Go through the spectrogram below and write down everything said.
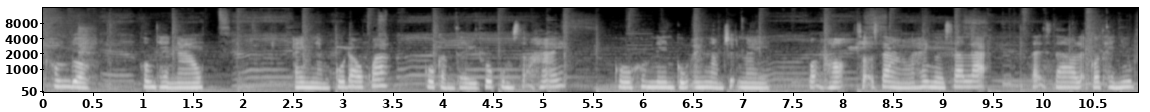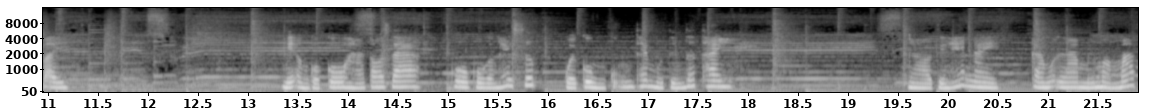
Không được, không thể nào. Anh làm cô đau quá, cô cảm thấy vô cùng sợ hãi. Cô không nên cùng anh làm chuyện này, bọn họ rõ ràng là hai người xa lạ, tại sao lại có thể như vậy? Miệng của cô há to ra, cô cố gắng hết sức, cuối cùng cũng thêm một tiếng thất thanh. Nhờ tiếng hét này, Cao Nguyễn Lam mới mở mắt.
